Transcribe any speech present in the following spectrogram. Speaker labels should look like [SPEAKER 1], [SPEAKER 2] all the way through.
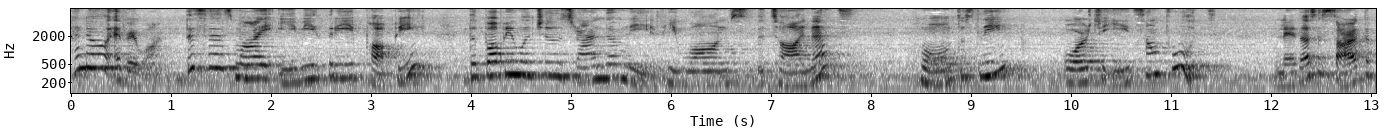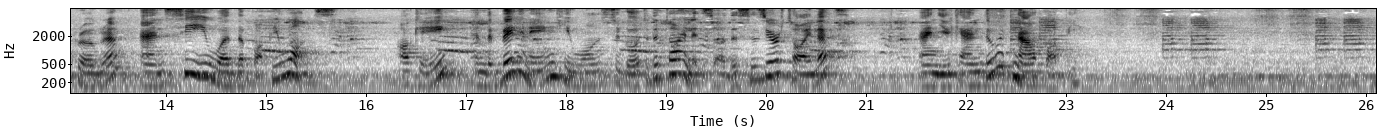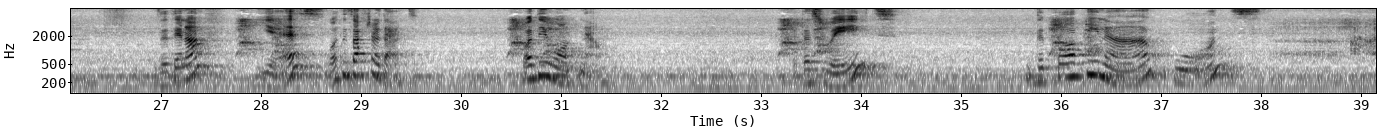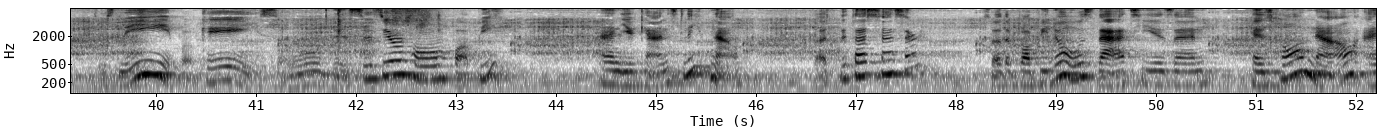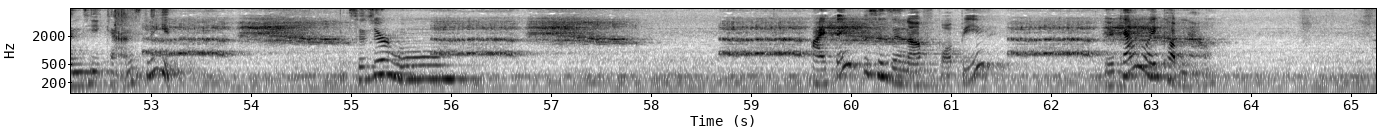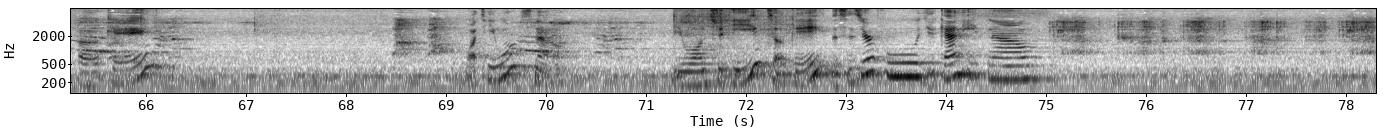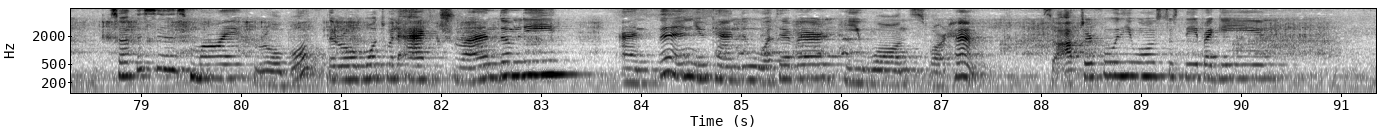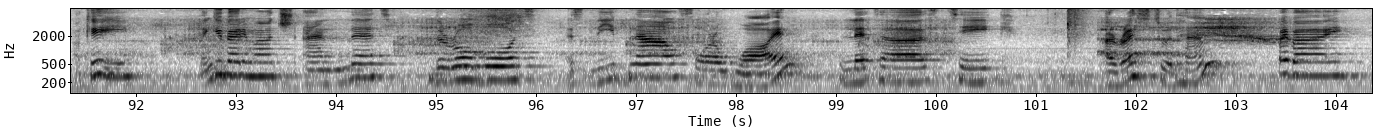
[SPEAKER 1] Hello everyone, this is my EV3 puppy. The puppy will choose randomly if he wants the toilet, home to sleep, or to eat some food. Let us start the program and see what the puppy wants. Okay, in the beginning he wants to go to the toilet, so this is your toilet and you can do it now puppy. Is it enough? Yes. What is after that? What do you want now? Let us wait. The puppy now wants to sleep. Okay, so this is your home, puppy. And you can sleep now. Touch the touch sensor. So the puppy knows that he is in his home now and he can sleep. This is your home. I think this is enough, Poppy. You can wake up now. Okay. What he wants now? You want to eat? Okay, this is your food. You can eat now. So this is my robot. The robot will act randomly and then you can do whatever he wants for him. So after food, he wants to sleep again. Okay, thank you very much. And let the robot sleep now for a while. Let us take a rest with him. Bye-bye.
